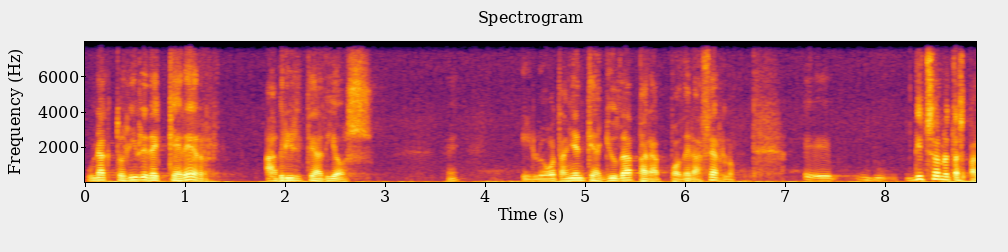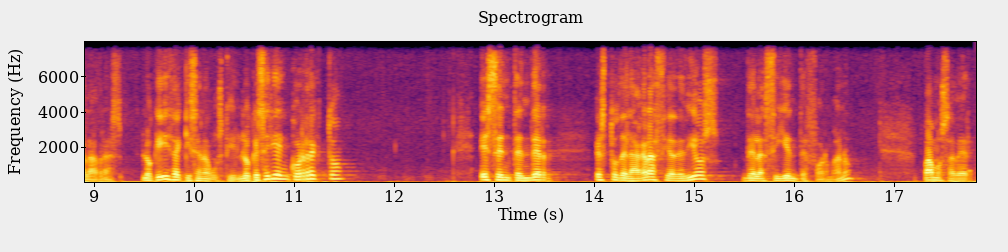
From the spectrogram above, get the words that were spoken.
un acto libre de querer abrirte a Dios. ¿eh? Y luego también te ayuda para poder hacerlo. Eh, dicho en otras palabras, lo que dice aquí San Agustín, lo que sería incorrecto es entender esto de la gracia de Dios de la siguiente forma, ¿no? Vamos a ver.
